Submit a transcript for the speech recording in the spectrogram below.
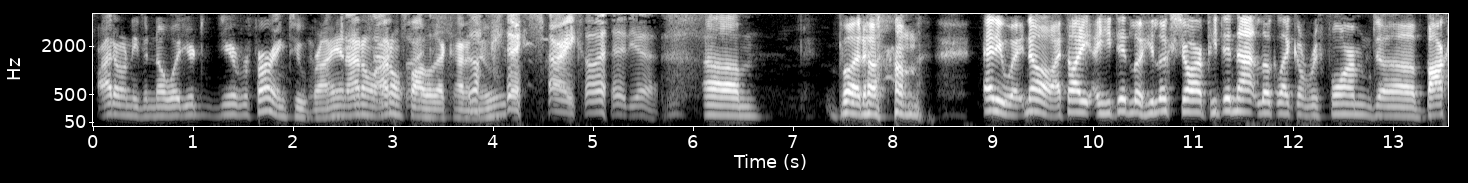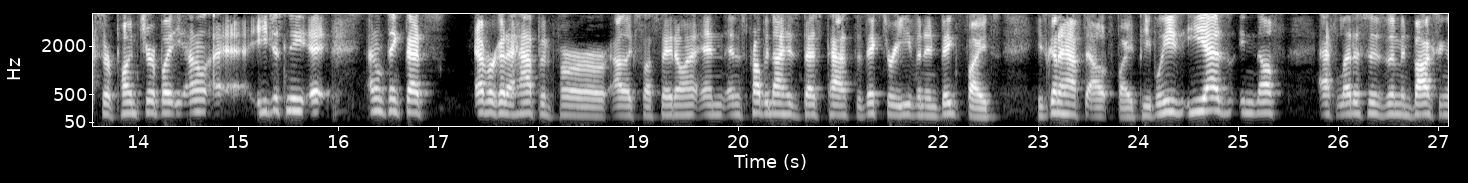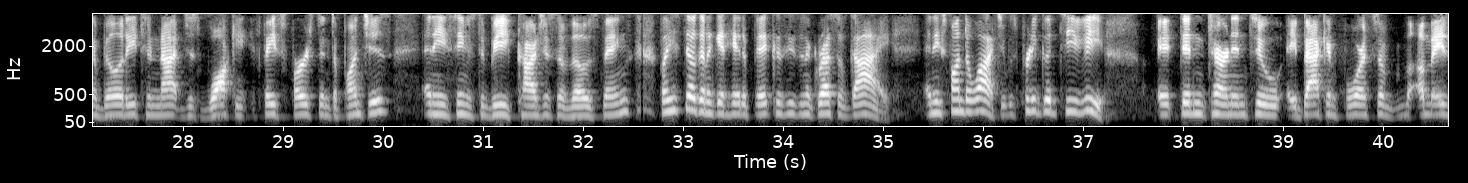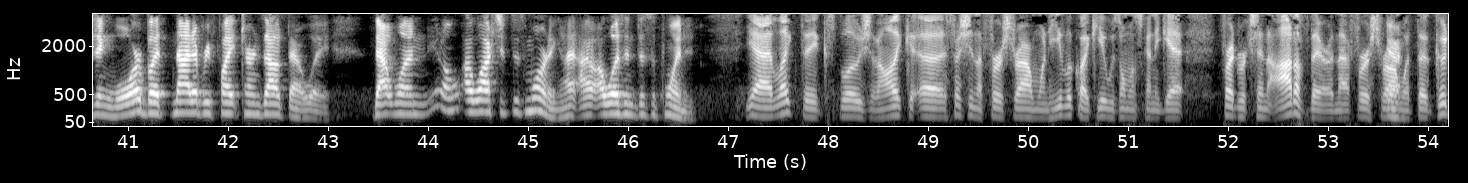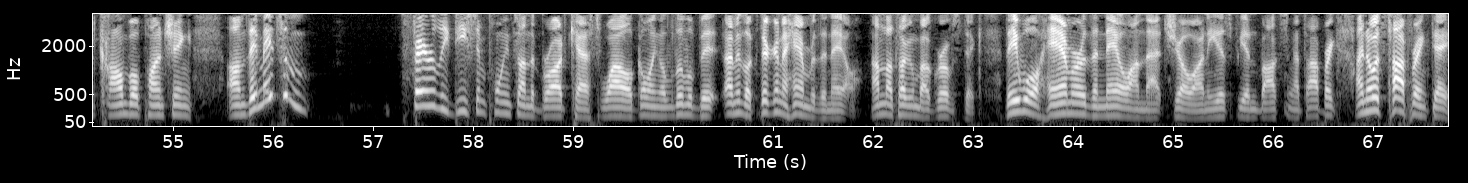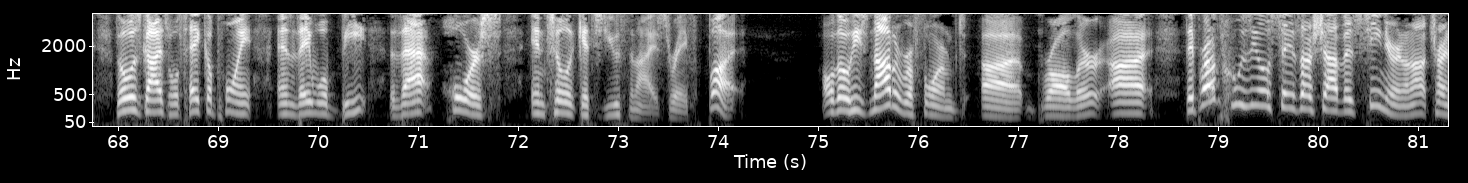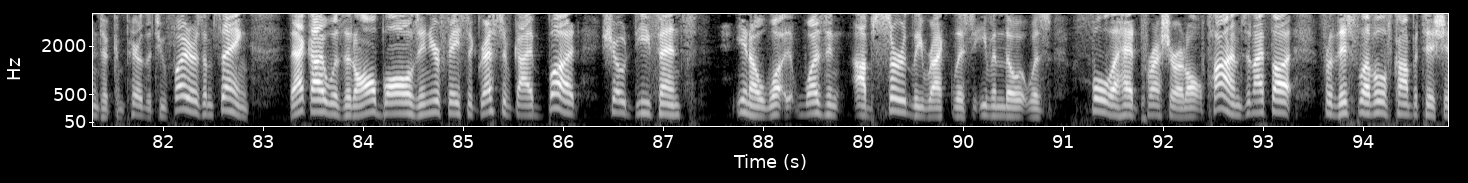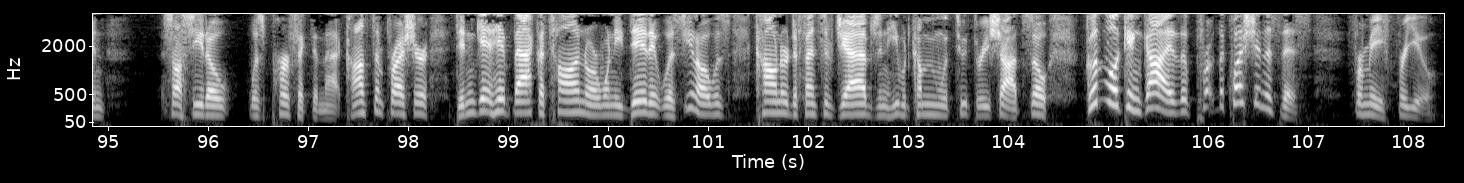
I don't even know what you're you're referring to, Brian. Okay, I don't I don't sorry. follow that kind of news. Sorry. Go ahead. Yeah. Um, but um, anyway, no, I thought he, he did look. He looked sharp. He did not look like a reformed uh, boxer puncher, but I don't. I, he just need. I don't think that's ever going to happen for Alex Saucedo, and and it's probably not his best path to victory, even in big fights. He's going to have to outfight people. He's he has enough athleticism and boxing ability to not just walk face first into punches, and he seems to be conscious of those things. But he's still going to get hit a bit because he's an aggressive guy, and he's fun to watch. It was pretty good TV. It didn't turn into a back and forth of amazing war, but not every fight turns out that way. That one, you know, I watched it this morning. I, I wasn't disappointed. Yeah, I like the explosion. I like, uh, especially in the first round when he looked like he was almost going to get Fredrickson out of there in that first round Yeah. with the good combo punching. Um, they made some fairly decent points on the broadcast while going a little bit. I mean, look, they're going to hammer the nail. I'm not talking about Grove Stick. They will hammer the nail on that show on ESPN Boxing on Top Rank. I know it's Top Rank Day. Those guys will take a point and they will beat that horse until it gets euthanized, Rafe. But although he's not a reformed uh, brawler, uh, they brought up Julio Cesar Chavez Sr., and I'm not trying to compare the two fighters. I'm saying that guy was an all balls, in your face, aggressive guy, but showed defense. You know, what wasn't absurdly reckless, even though it was full ahead pressure at all times. And I thought for this level of competition, Saucedo was perfect in that. Constant pressure, didn't get hit back a ton, or when he did, it was, you know, it was counter defensive jabs and he would come in with two, three shots. So good looking guy. The, the question is this for me, for you.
